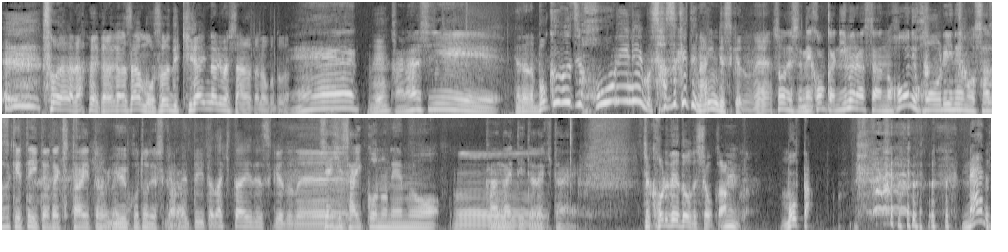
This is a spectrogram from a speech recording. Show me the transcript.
そう、だからカラカラさんはもうそれで嫌いになりました、あなたのことが。ねね。え、悲しい。いや、だから僕別にホーリーネーム授けてないんですけどね。そうですね。今回、二村さんの方にホーリーネームを授けていただきたいということですからやめ、ていただきたいですけどね。ぜひ最高のネームを考考えていただきたい。じゃあこれでどうでしょうか？うんモタ。何？え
